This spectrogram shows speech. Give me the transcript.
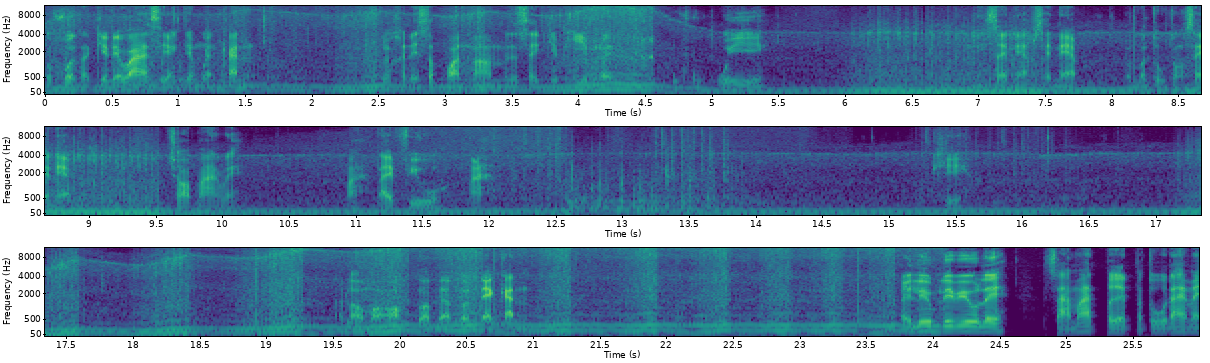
ทุกคนสังเกตได้ว่าเสียงจะเหมือนกันแล้วคันนี้สปอนมา มันจะใส่เกียร์พีมาด้วยโอ้โหนี่ใส่แหนบใส่แหนบรถบรรทุกต้องใส่แหนบชอบมากเลย มาได้ฟิลมาโอเคเรามาออกตัวแบบรถแดกกันไปลืมรีวิวเลย สามารถเปิดประตูได้ไหม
